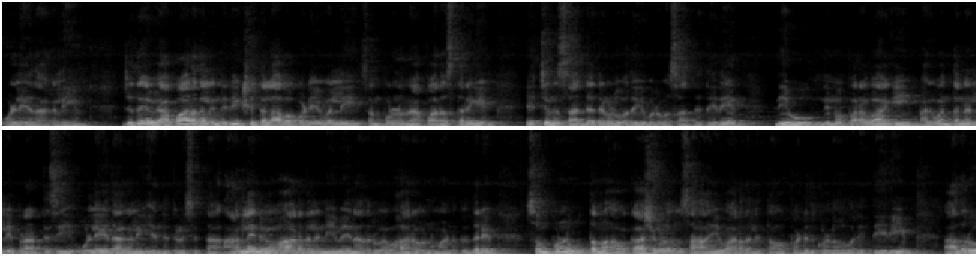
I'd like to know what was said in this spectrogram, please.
ಒಳ್ಳೆಯದಾಗಲಿ. ಜೊತೆಗೆ ವ್ಯಾಪಾರದಲ್ಲಿ ನಿರೀಕ್ಷಿತ ಲಾಭ ಪಡೆಯುವಲ್ಲಿ ಸಂಪೂರ್ಣ ವ್ಯಾಪಾರಸ್ಥರಿಗೆ ಹೆಚ್ಚಿನ ಸಾಧ್ಯತೆಗಳು ಒದಗಿ ಬರುವ ಸಾಧ್ಯತೆ ಇದೆ. ನೀವು ನಿಮ್ಮ ಪರವಾಗಿ ಭಗವಂತನಲ್ಲಿ ಪ್ರಾರ್ಥಿಸಿ ಒಳ್ಳೆಯದಾಗಲಿ ಎಂದು ತಿಳಿಸುತ್ತಾ ಆನ್ಲೈನ್ ವ್ಯವಹಾರದಲ್ಲಿ ನೀವೇನಾದರೂ ವ್ಯವಹಾರವನ್ನು ಮಾಡುತ್ತಿದ್ದರೆ ಸಂಪೂರ್ಣ ಉತ್ತಮ ಅವಕಾಶಗಳನ್ನು ಸಹ ಈ ವಾರದಲ್ಲಿ ತಾವು ಪಡೆದುಕೊಳ್ಳುವವರಿದ್ದೀರಿ. ಆದರೂ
